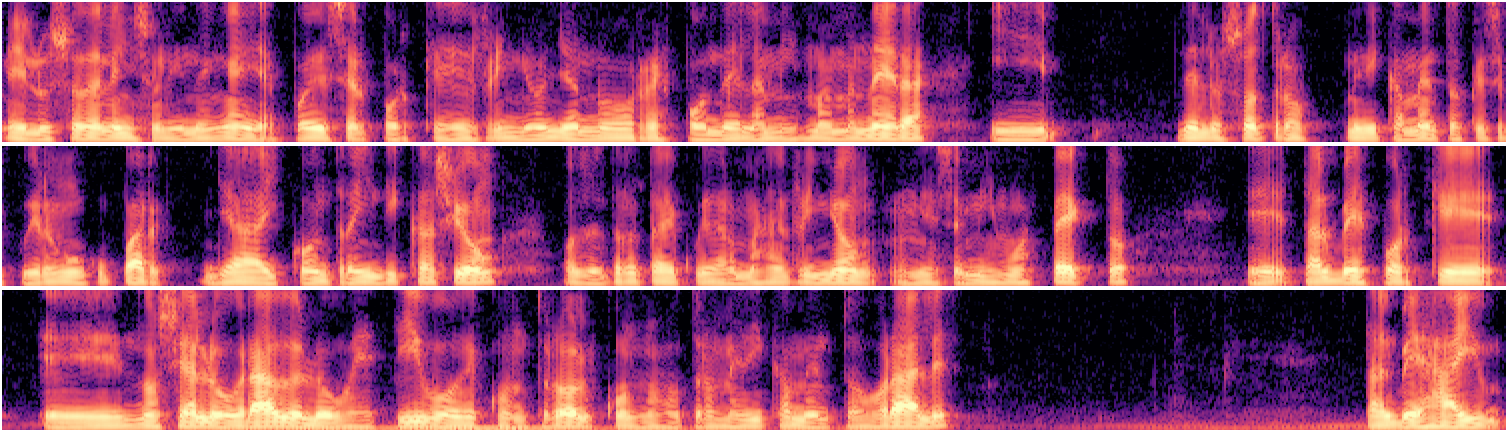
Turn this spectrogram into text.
el uso de la insulina en ella. Puede ser porque el riñón ya no responde de la misma manera y de los otros medicamentos que se pudieran ocupar ya hay contraindicación o se trata de cuidar más el riñón en ese mismo aspecto. Eh, tal vez porque eh, no se ha logrado el objetivo de control con los otros medicamentos orales. Tal vez hay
